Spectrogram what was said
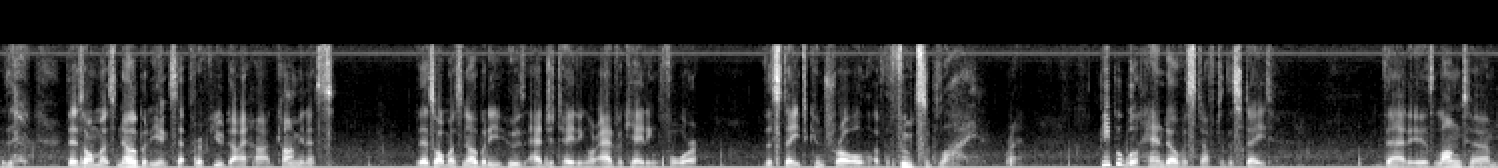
there's almost nobody, except for a few die-hard communists, there's almost nobody who's agitating or advocating for the state control of the food supply. Right? People will hand over stuff to the state that is long-term,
